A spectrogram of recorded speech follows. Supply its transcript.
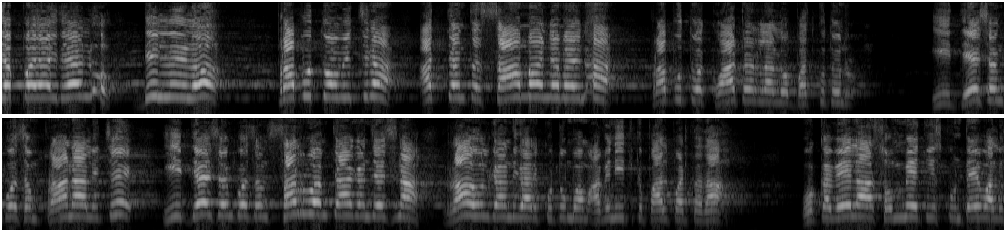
డెబ్బై ఐదేళ్ళు ఢిల్లీలో ప్రభుత్వం ఇచ్చిన అత్యంత సామాన్యమైన ప్రభుత్వ క్వార్టర్లలో బతుకుతున్నారు. ఈ దేశం కోసం ప్రాణాలు ఇచ్చి ఈ దేశం కోసం సర్వం త్యాగం చేసిన రాహుల్ గాంధీ గారి కుటుంబం అవినీతికి పాల్పడుతుందా? ఒకవేళ సొమ్మే తీసుకుంటే వాళ్ళు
